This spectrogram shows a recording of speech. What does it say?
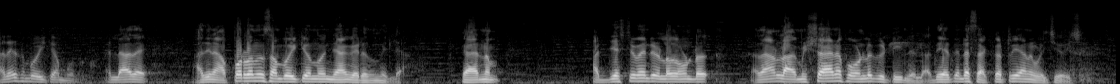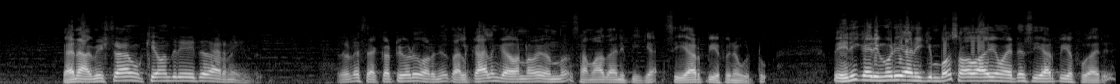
അതേ സംഭവിക്കാൻ പോകുന്നു അല്ലാതെ അതിനപ്പുറമൊന്നും സംഭവിക്കുമെന്നും ഞാൻ കരുതുന്നില്ല. കാരണം അഡ്ജസ്റ്റ്മെന്റ് ഉള്ളതുകൊണ്ട് അതാണല്ലോ അമിത്ഷാനെ ഫോണിൽ കിട്ടിയില്ലല്ലോ. അദ്ദേഹത്തിന്റെ സെക്രട്ടറിയാണ് വിളിച്ചു ചോദിച്ചത്. കാരണം അമിത്ഷാ മുഖ്യമന്ത്രിയായിട്ട് ധാരണയുണ്ട്. അതുകൊണ്ട് സെക്രട്ടറിയോട് പറഞ്ഞു തൽക്കാലം ഗവർണറെ ഒന്ന് സമാധാനിപ്പിക്കാൻ സി ആർ പി എഫിനെ വിട്ടു. അപ്പോൾ ഇനി കരിങ്കൊടി കാണിക്കുമ്പോൾ സ്വാഭാവികമായിട്ടും സി ആർ പി എഫുകാർ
